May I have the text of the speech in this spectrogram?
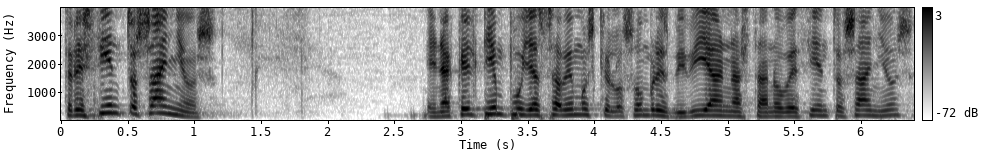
300 años. En aquel tiempo ya sabemos que los hombres vivían hasta 900 años,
